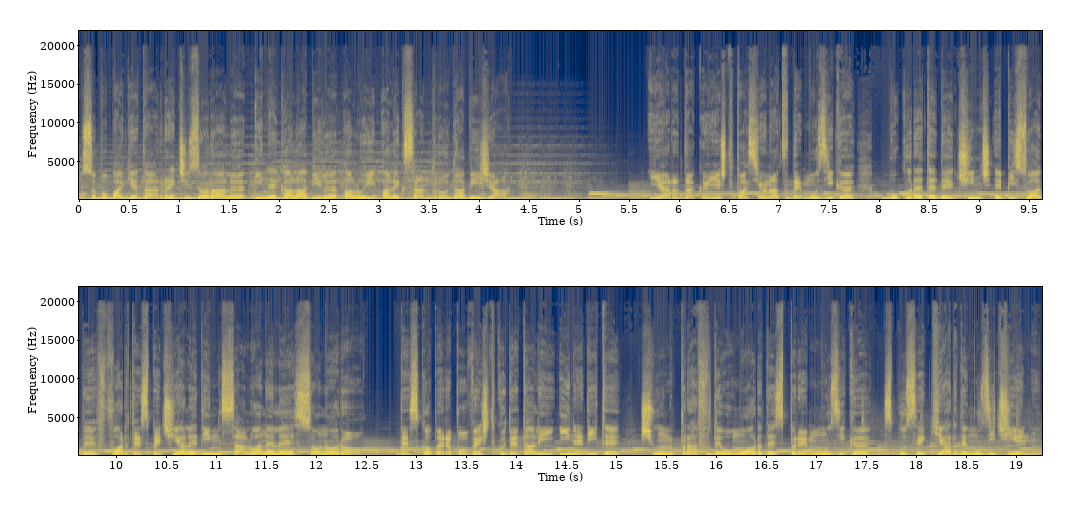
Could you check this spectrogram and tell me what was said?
sub bagheta regizorală inegalabilă a lui Alexandru Dabija. Iar dacă ești pasionat de muzică, bucură-te de 5 episoade foarte speciale din Saloanele Sonoro. Descoperă povești cu detalii inedite și un praf de umor despre muzică spuse chiar de muzicieni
